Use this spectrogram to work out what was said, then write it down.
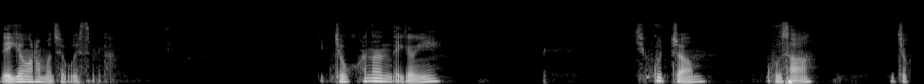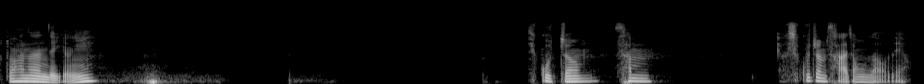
내경을 한번 재보겠습니다. 이쪽 하나는 내경이 19.94 이쪽도 하나는 내경이. 19.3 19.4 정도 나오네요.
